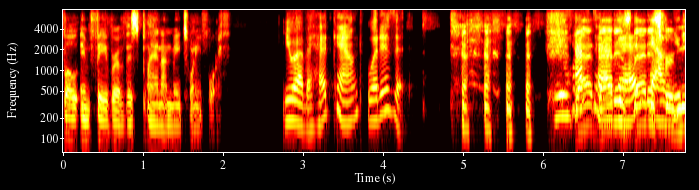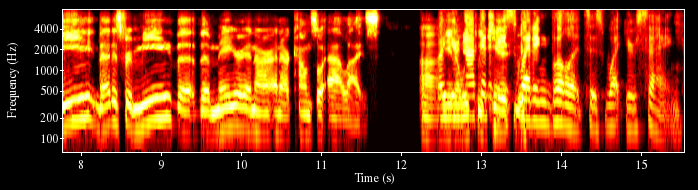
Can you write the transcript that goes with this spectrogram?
vote in favor of this plan on May twenty fourth. You have a head count. What is it? that, that is that is for me. That is for me, the the mayor and our and our council allies. Uh, but you are not going to be sweating we, bullets, is what you're saying.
